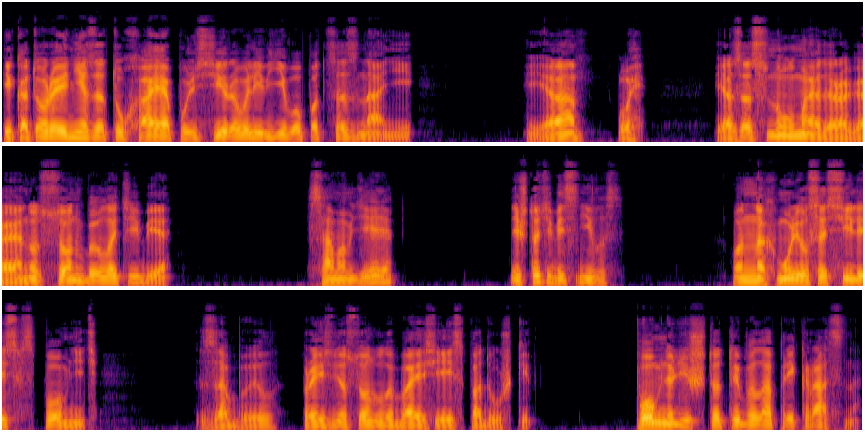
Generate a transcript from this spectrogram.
и которые, не затухая, пульсировали в его подсознании. Я... Ой, я заснул, моя дорогая, но сон был о тебе. В самом деле? И что тебе снилось? Он нахмурился, силясь вспомнить. Забыл, произнес он, улыбаясь ей с подушки. Помню лишь, что ты была прекрасна.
